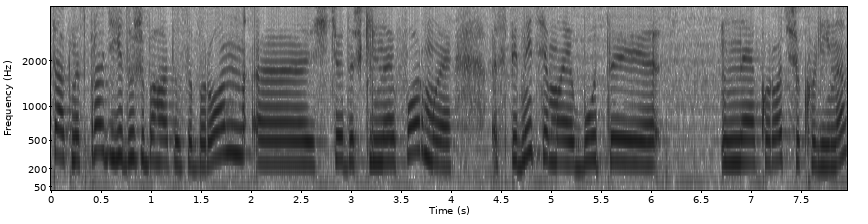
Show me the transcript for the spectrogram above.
Так, насправді є дуже багато заборон. Е, Щодо шкільної форми, спідниця має бути не коротше коліна.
